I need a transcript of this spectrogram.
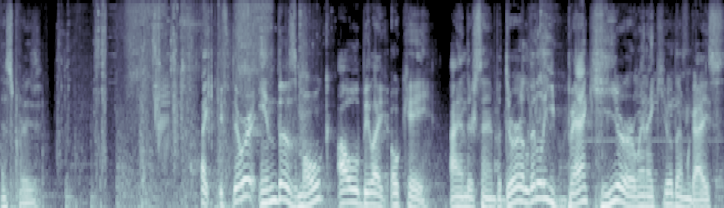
That's crazy. Like, if they were in the smoke, I will be like, okay, I understand. But they were literally back here when I killed them, guys.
